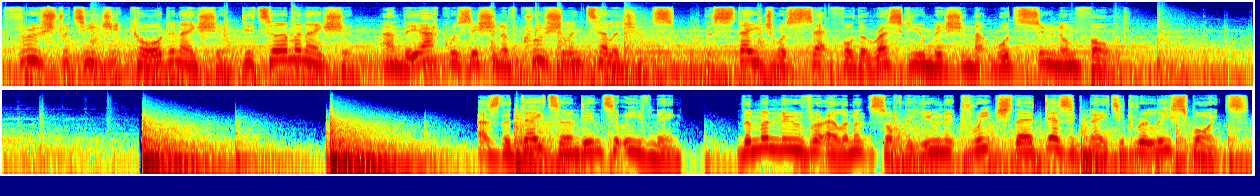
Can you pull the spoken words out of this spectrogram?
Through strategic coordination, determination, and the acquisition of crucial intelligence, the stage was set for the rescue mission that would soon unfold. As the day turned into evening, the maneuver elements of the unit reached their designated release points.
